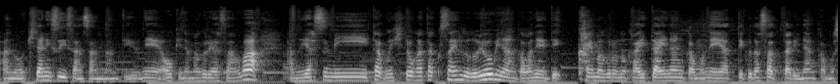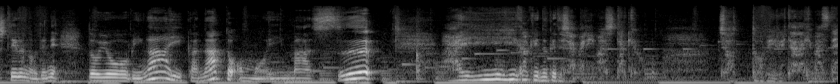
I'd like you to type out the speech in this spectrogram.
あの北に水産さんなんていうね大きなマグロ屋さんはあの休み多分人がたくさんいると土曜日なんかはねでっかいマグロの解体なんかもねやってくださったりなんかもしてるのでね土曜日がいいかなと思います。はい駆け抜けて喋りました今日。ちょっとビールいただきますね。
